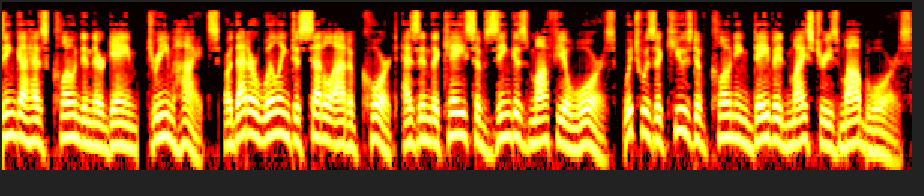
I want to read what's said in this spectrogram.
Zynga has cloned in their game, Dream Heights or that are willing to settle out of court as in the case of Zynga's Mafia Wars, which was accused of cloning David Maestri's Mob Wars.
